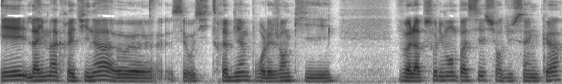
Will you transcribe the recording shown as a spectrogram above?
Et l'iMac Retina, c'est aussi très bien pour les gens qui veulent absolument passer sur du 5K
